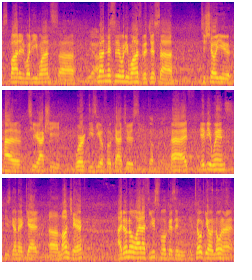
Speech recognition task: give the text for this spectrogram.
spotted what he wants. Uh, Yeah. Not necessarily what he wants, but just uh, to show you how to, to actually work these UFO catchers. Definitely. Uh, if, if he wins, he's gonna get a lawn chair. I don't know why that's useful because in, in Tokyo, no one. ha-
